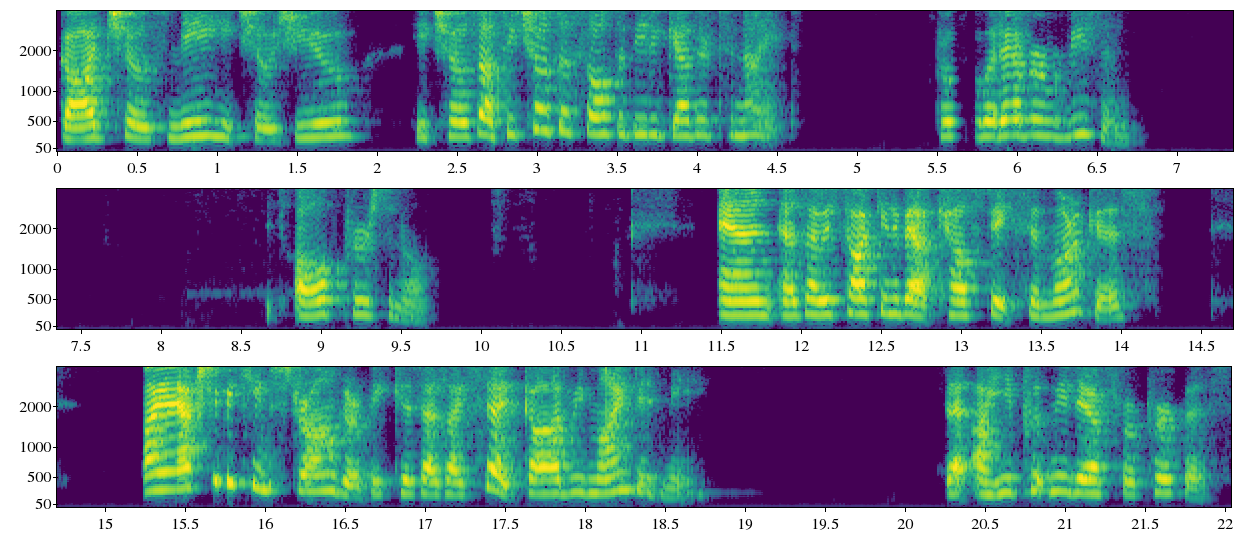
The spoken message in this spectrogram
God chose me. He chose you. He chose us. He chose us all to be together tonight for whatever reason. It's all personal. And as I was talking about Cal State San Marcos, I actually became stronger because, as I said, God reminded me that uh, he put me there for a purpose.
